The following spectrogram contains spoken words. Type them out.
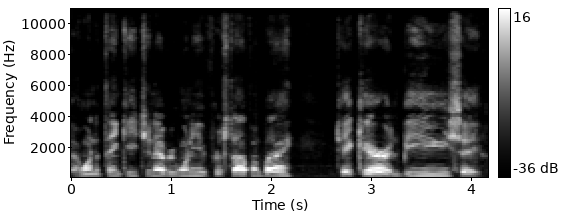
I want to thank each and every one of you for stopping by. Take care and be safe.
